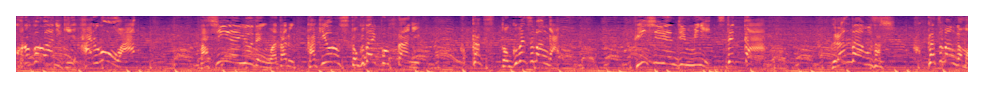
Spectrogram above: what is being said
コロコロ兄貴春号は魔神英雄伝ワタル書き下ろし特大ポスターに復活特別漫画 PC エンジンミニステッカー。グランダー武蔵復活漫画も。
